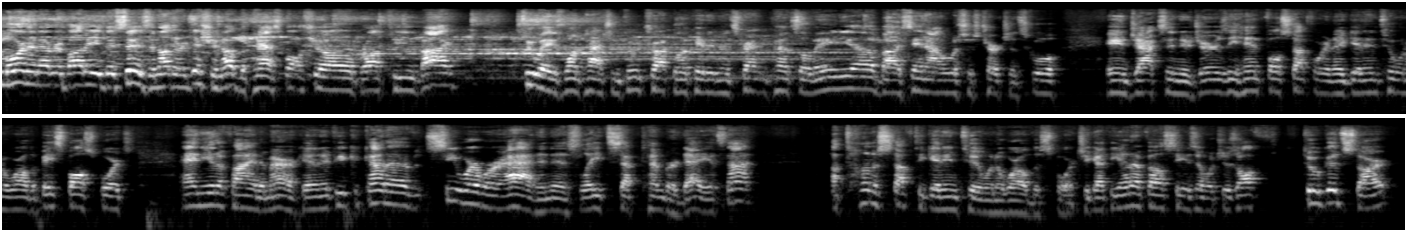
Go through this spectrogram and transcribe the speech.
Good morning, everybody. This is another edition of the Passball Show brought to you by Two Ways One Passion Food Truck located in Scranton, Pennsylvania by St. Aloysius Church and School in Jackson, New Jersey. Handful of stuff we're going to get into in the world of baseball, sports, and unifying America. And if you could kind of see where we're at in this late September day, it's not a ton of stuff to get into in the world of sports. You got the NFL season, which is off to a good start.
